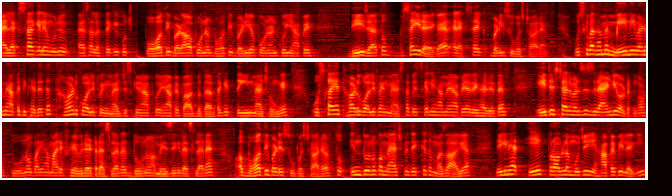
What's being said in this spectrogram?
एलेक्सा के लिए मुझे ऐसा लगता है कि कुछ बहुत ही बड़ा अपोनेंट बहुत ही बड़ी अपोनेंट को यहाँ पे दी जाए तो सही रहेगा यार एलेक्सा एक बड़ी सुपरस्टार है। उसके बाद हमें मेन इवेंट में यहाँ पे दिखाई देता है थर्ड क्वालिफाइंग मैच जिसके मैं आपको यहाँ पे बात बता रहा था कि तीन मैच होंगे। उसका ये थर्ड क्वालिफाइंग मैच था बेसिकली हमें यहाँ पे दिखाई देता है AJ Styles versus Randy Orton का। और दोनों भाई हमारे फेवरेट रेसलर है, दोनों अमेजिंग रेसलर हैं और बहुत ही बड़े सुपरस्टार है। तो इन दोनों को मैच में देख के तो मज़ा आ गया। लेकिन यार, एक प्रॉब्लम मुझे यहाँ पे भी लगी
